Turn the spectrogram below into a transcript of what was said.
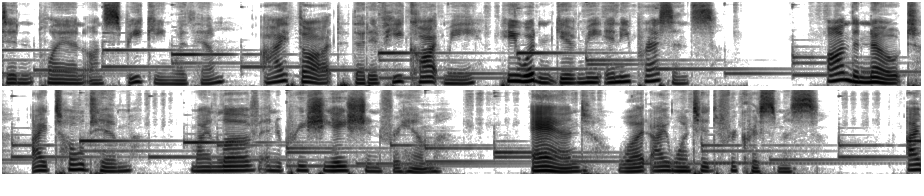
didn't plan on speaking with him. I thought that if he caught me, he wouldn't give me any presents. On the note, I told him my love and appreciation for him and what I wanted for Christmas. I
